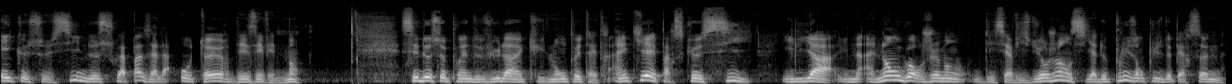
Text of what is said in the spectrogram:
et que ceux-ci ne soient pas à la hauteur des événements. C'est de ce point de vue-là que l'on peut être inquiet parce que si il y a un engorgement des services d'urgence, il y a de plus en plus de personnes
